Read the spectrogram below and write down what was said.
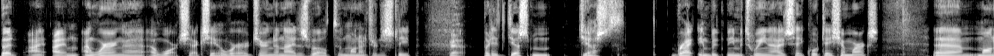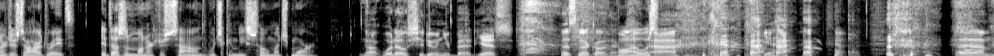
But I, I'm, I'm wearing a, a watch. Actually, I wear it during the night as well to monitor the sleep. Yeah. But it just just right in, in between, I would say quotation marks, um, monitors the heart rate. It doesn't monitor sound, which can be so much more. Not what else you do in your bed. Yes. Let's not go there. Well, I was, Ah, yeah, um,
